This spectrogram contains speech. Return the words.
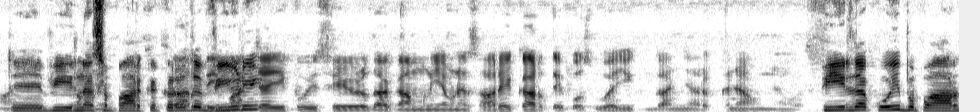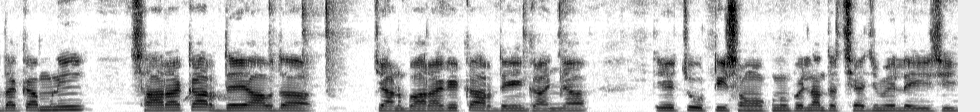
ਤੇ ਵੀਰ ਨਾਲ ਸੰਪਰਕ ਕਰੋ ਤੇ ਵੀਡੀਓ ਜੀ ਕੋਈ ਸੇਲ ਦਾ ਕੰਮ ਨਹੀਂ ਆਪਣੇ ਸਾਰੇ ਘਰ ਦੇ ਪਸ਼ੂ ਆ ਜੀ ਗਾਈਆਂ ਰੱਖੀਆਂ ਹੋਈਆਂ ਬਸ। ਵੀਰ ਦਾ ਕੋਈ ਵਪਾਰ ਦਾ ਕੰਮ ਨਹੀਂ ਸਾਰਾ ਘਰ ਦੇ ਆਪਦਾ ਜਾਨਵਰ ਆ ਕੇ ਘਰ ਦੇ ਗਾਈਆਂ ਤੇ ਝੋਟੀ ਸੌਂਕ ਨੂੰ ਪਹਿਲਾਂ ਦੱਸਿਆ ਜਿਵੇਂ ਲਈ ਸੀ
